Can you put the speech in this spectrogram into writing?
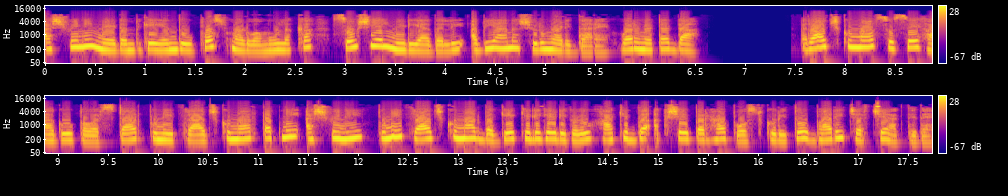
ಅಶ್ವಿನಿ ಮೇಡಂಗೆ ಎಂದು ಪೋಸ್ಟ್ ಮಾಡುವ ಮೂಲಕ ಸೋಷಿಯಲ್ ಮೀಡಿಯಾದಲ್ಲಿ ಅಭಿಯಾನ ಶುರು ಮಾಡಿದ್ದಾರೆ. ವರನಟ ಡಾ. ರಾಜ್ಕುಮಾರ್ ಸೊಸೆ ಹಾಗೂ ಪವರ್ ಸ್ಟಾರ್ ಪುನೀತ್ ರಾಜ್ಕುಮಾರ್ ಪತ್ನಿ ಅಶ್ವಿನಿ ಪುನೀತ್ ರಾಜ್ಕುಮಾರ್ ಬಗ್ಗೆ ಕಿಡಿಗೇಡಿಗಳು ಹಾಕಿದ್ದ ಅಕ್ಷೇಪರ್ಹ ಪೋಸ್ಟ್ ಕುರಿತು ಭಾರೀ ಚರ್ಚೆ ಆಗ್ತಿದೆ.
